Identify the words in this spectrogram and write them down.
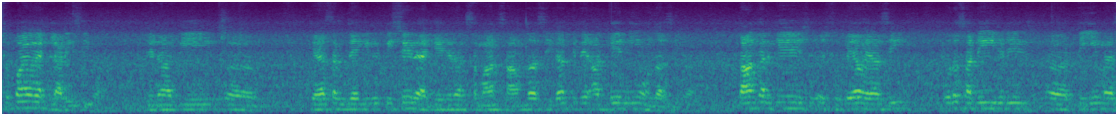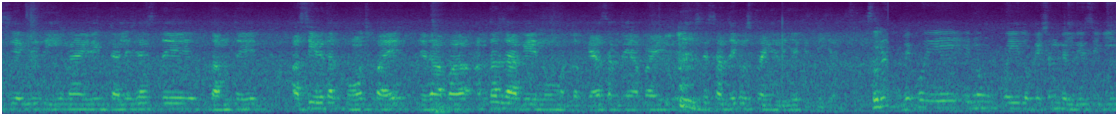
ਛੁਪਾਇਆ ਹੋਇਆ ਖਿਡਾਰੀ ਸੀਗਾ, ਜਿਹੜਾ ਕਿ ਕਹਿ ਸਕਦੇ ਹਾਂ ਕਿ ਵੀ ਪਿੱਛੇ ਰਹਿ ਕੇ ਜਿਹੜਾ ਸਮਾਨ ਸਾਂਭਦਾ ਸੀਗਾ, ਕਿਤੇ ਅੱਗੇ ਨਹੀਂ ਆਉਂਦਾ ਸੀਗਾ। ਤਾਂ ਕਰਕੇ ਛੁਪਿਆ ਹੋਇਆ ਸੀ। ਉਹਦਾ ਸਾਡੀ ਜਿਹੜੀ ਟੀਮ ਹੈ ਸੀ ਦੀ ਟੀਮ ਹੈ ਇਹਦੀ ਇੰਟੈਲੀਜੈਂਸ ਦੇ ਦਮ ਤੇ ਅਸੀਂ ਇਹਦੇ ਤੱਕ ਪਹੁੰਚ ਪਾਏ ਜਿਹੜਾ ਆਪਾਂ ਅੰਦਰ ਜਾ ਕੇ ਇਹਨੂੰ ਮਤਲਬ ਕਹਿ ਸਕਦੇ ਹਾਂ ਆਪਾਂ ਇਹ ਇਸੇ ਸਰਜੀਕਲ ਸਟ੍ਰਾਈਕ ਜਿਹੜੀ ਇਹ ਕੀਤੀ ਹੈ। ਸਰ ਦੇਖੋ ਇਹ ਇਹਨੂੰ ਕੋਈ ਲੋਕੇਸ਼ਨ ਮਿਲਦੀ ਸੀਗੀ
